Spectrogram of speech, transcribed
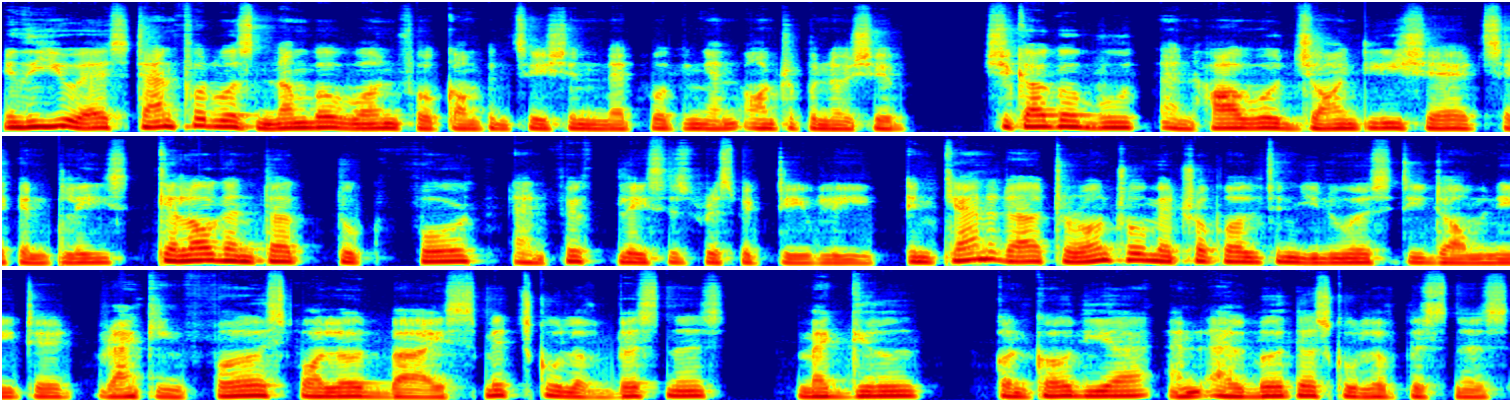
In the US, Stanford was number one for compensation, networking, and entrepreneurship. Chicago Booth and Harvard jointly shared second place. Kellogg and Tuck took fourth and fifth places respectively. In Canada, Toronto Metropolitan University dominated, ranking first, followed by Smith School of Business, McGill, Concordia, and Alberta School of Business.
